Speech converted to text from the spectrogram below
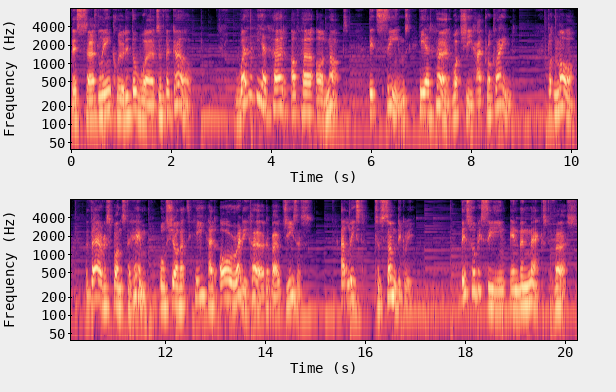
This certainly included the words of the girl. Whether he had heard of her or not, it seems he had heard what she had proclaimed. But more, their response to him will show that he had already heard about Jesus, at least to some degree. This will be seen in the next verse.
